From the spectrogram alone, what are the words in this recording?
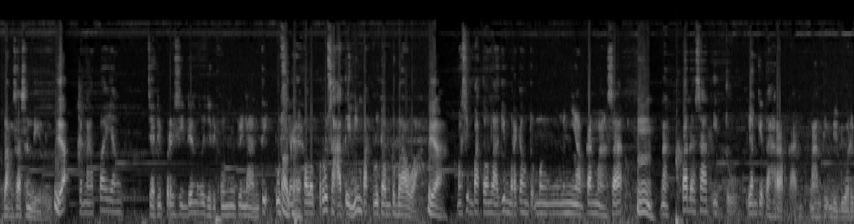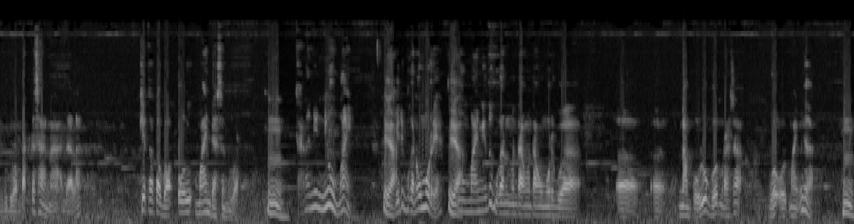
bangsa sendiri. Ya. Kenapa yang jadi presiden atau jadi pemimpin nanti usianya Oke. kalau perlu saat ini 40 tahun ke bawah. Ya. Masih empat tahun lagi mereka untuk menyiapkan masa Hmm. Nah, pada saat itu yang kita harapkan nanti di 2024 ke sana adalah kita tahu bahwa old mind doesn't work. Hmm. Karena ini new mind. Ya. Jadi bukan umur ya. New mind itu bukan mentang-mentang umur gua eh, eh, 60 gua merasa old mind enggak. Hmm.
